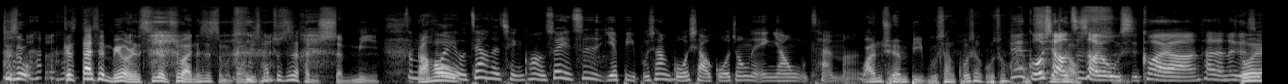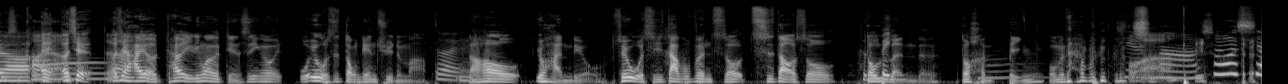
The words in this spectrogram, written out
就是，可是但是没有人吃得出来那是什么东西，它就是很神秘。怎么会有这样的情况？所以是也比不上国小、国中的营养午餐吗？完全比不上国小、国中，因为国小至少有五十块啊，它的那个是五十块啊。哎、欸，而且、啊、而且还有还有另外一个点，是因为我因为我是冬天去的嘛，对，然后又寒流，所以我其实大部分时候吃到的时候都冷的。都很冰，嗯、我们大部分都是天哪，说想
